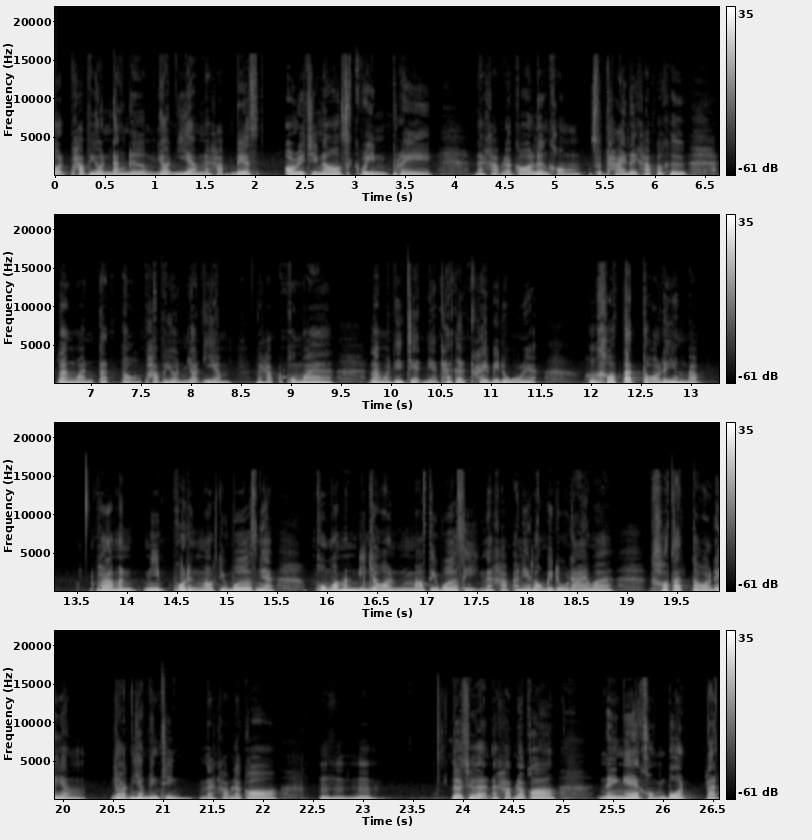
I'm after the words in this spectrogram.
บทภาพยนตร์ดั้งเดิมยอดเยี่ยมนะครับ Best Original Screenplay นะครับ แล้วก็เรื่องของสุดท้ายเลยครับ ก็คือรางวัลตัดต่อภาพยนตร์ยอดเยี่ยมนะครับ ผมว่ารางวัลที่ 7 เนี่ย ถ้าเกิดใครไปดูเนี่ย คือเขาตัดต่อได้อย่างแบบ พอมันมีพูดถึง multiverse เนี่ย ผมว่ามัน beyond multiverse อีกนะครับ อันนี้ลองไปดูได้ว่าเขาตัดต่อได้อย่างยอดเยี่ยมจริง ๆ นะครับ แล้วก็อืเหลือเชื่อนะครับ แล้วก็ในแง่ของบทตัด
